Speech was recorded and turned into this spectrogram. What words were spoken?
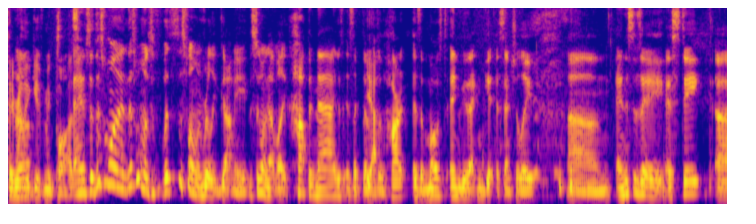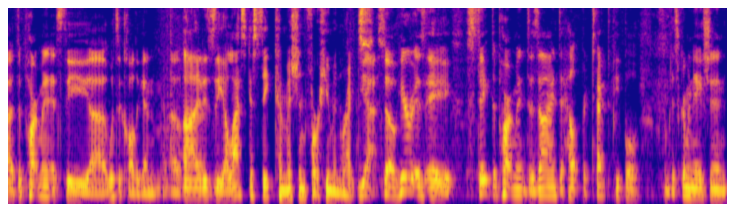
they really give me pause. Um, and so this one, this one was this, this one really got me. This one got me like hopping mad. Is, is like the, Yeah. the heart is the most angry that I can get essentially. um, and this is a, a state uh, department. It's the uh, what's it called again? Uh, Uh, it is the Alaska State Commission for Human Rights. Yeah, so here is a State Department designed to help protect people from discrimination,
